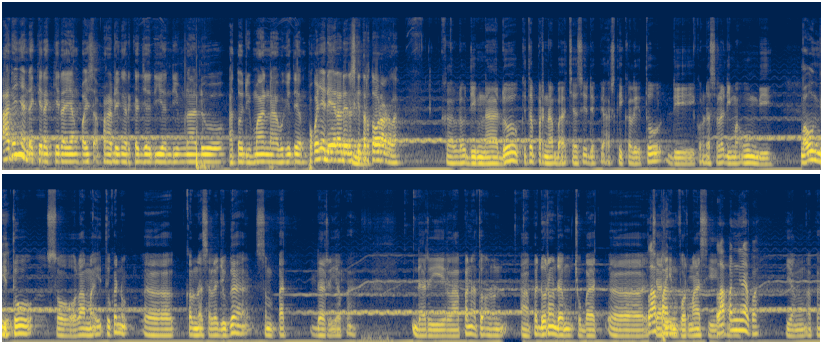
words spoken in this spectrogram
adanya ndak kira-kira yang Pak Isa pernah dengar kejadian di Manado atau di mana begitu yang pokoknya daerah-daerah hmm. sekitar Torang lah kalau di Manado kita pernah baca sih DP artikel itu di kalau tidak salah di Maumbi Maumbi itu so lama itu kan uh, kalau tidak salah juga sempat dari apa? Dari 8 atau apa? Dorang udah coba eh, cari informasi 8 ini apa? yang apa?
